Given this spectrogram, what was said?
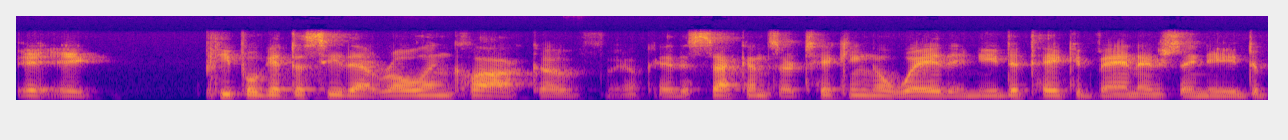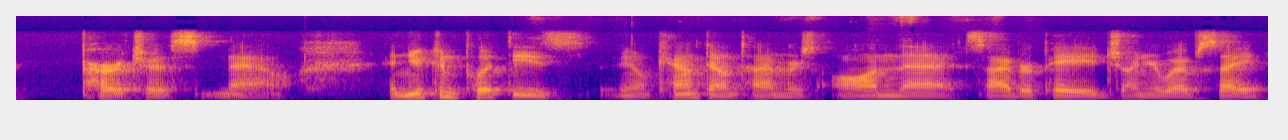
it, it people get to see that rolling clock of okay, the seconds are ticking away. They need to take advantage. They need to purchase now. And you can put these you know countdown timers on that cyber page on your website.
